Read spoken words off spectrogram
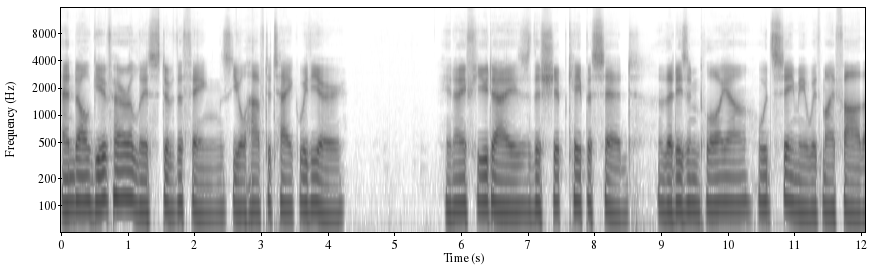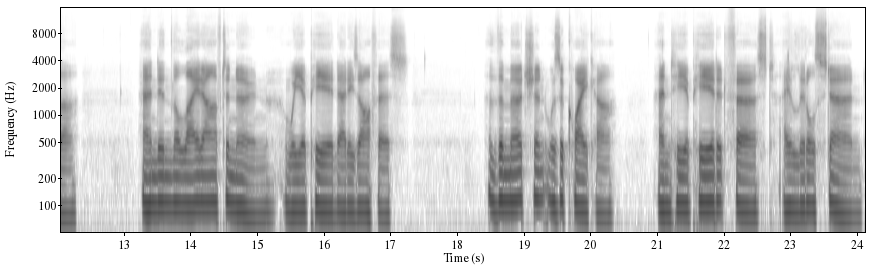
and I'll give her a list of the things you'll have to take with you. In a few days, the shipkeeper said that his employer would see me with my father, and in the late afternoon we appeared at his office. The merchant was a Quaker and he appeared at first a little stern.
